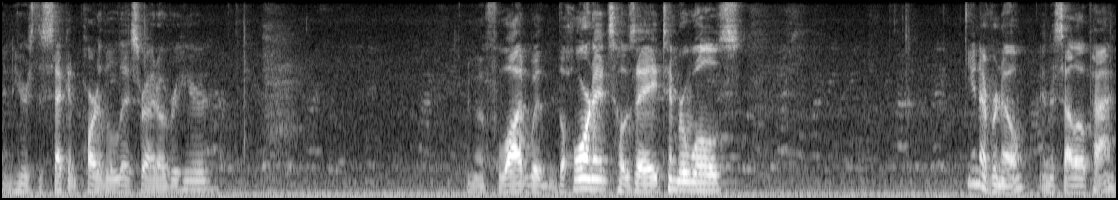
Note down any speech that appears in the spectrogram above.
And here's the second part of the list right over here. You know, Fuad with the Hornets, Jose Timberwolves. You never know in the cello pack.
